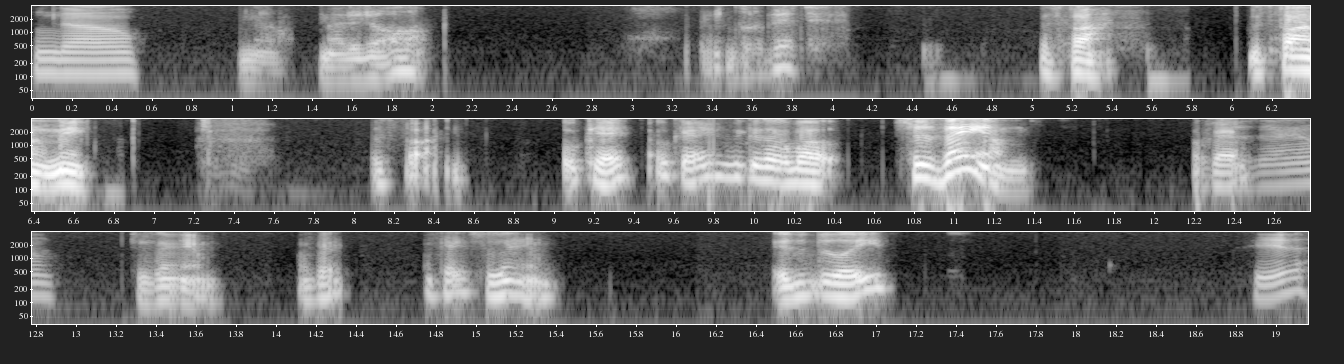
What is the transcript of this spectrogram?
No. No, not at all. A little bit. That's fine. That's fine with me. That's fine. Okay, okay. We can talk about Shazam. Okay. Shazam. Shazam. Okay. Okay, Shazam. Is it delayed? Yeah.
